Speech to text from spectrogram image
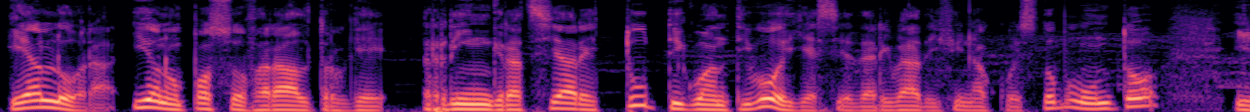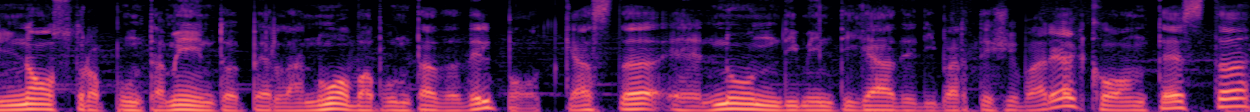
E allora io non posso far altro che ringraziare tutti quanti voi che siete arrivati fino a questo punto. Il nostro appuntamento è per la nuova puntata del podcast. Eh, non dimenticate di partecipare al contest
